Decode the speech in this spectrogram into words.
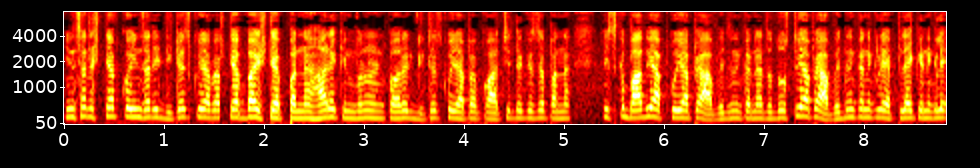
इन सारे स्टेप को इन सारी डिटेल्स को यहाँ पे स्टेप बाय स्टेप पढ़ना है हर एक इन्फॉर्मेशन को हर एक डिटेल्स को यहाँ पे आपको अच्छी तरीके से पढ़ना है इसके बाद ही आपको यहाँ पे आवेदन करना है तो दोस्तों यहाँ पे आवेदन करने के लिए अप्लाई करने के लिए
